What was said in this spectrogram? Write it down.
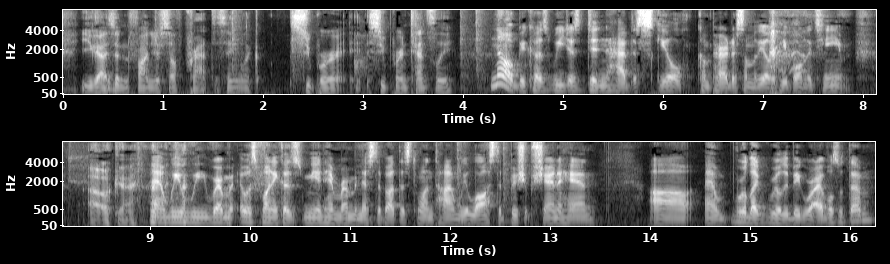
You guys didn't find yourself practicing like super super intensely. no, because we just didn't have the skill compared to some of the other people on the team. Oh, okay. and we we rem- it was funny because me and him reminisced about this one time we lost to Bishop Shanahan, uh, and we're like really big rivals with them,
